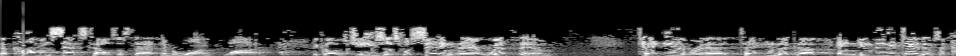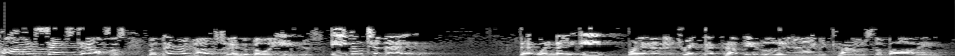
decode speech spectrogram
Now, common sense tells us that, number one. Why? Because Jesus was sitting there with them, taking the bread, taking the cup, and giving it to them. So, common sense tells us. But there are those today who believe, even today, that when they eat bread and drink that cup, it literally becomes the body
